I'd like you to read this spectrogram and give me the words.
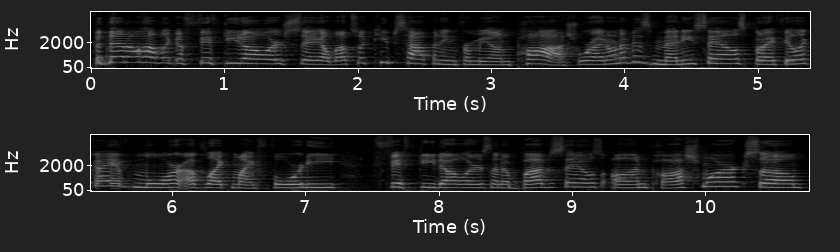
But then I'll have like a $50 sale. That's what keeps happening for me on Posh, where I don't have as many sales, but I feel like I have more of like my 40 $50 and above sales on Poshmark. So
